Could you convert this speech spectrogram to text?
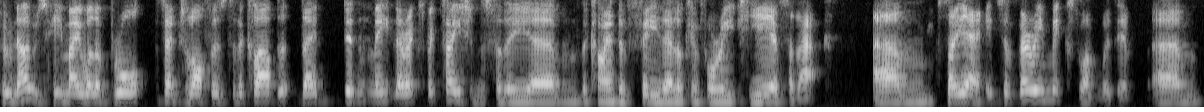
who knows? He may well have brought potential offers to the club that they didn't meet their expectations for the um, the kind of fee they're looking for each year for that. Um, so yeah, it's a very mixed one with him. Um,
